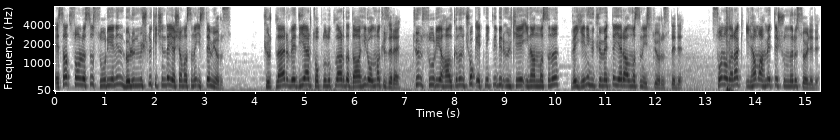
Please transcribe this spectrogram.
Esad sonrası Suriye'nin bölünmüşlük içinde yaşamasını istemiyoruz. Kürtler ve diğer topluluklar da dahil olmak üzere tüm Suriye halkının çok etnikli bir ülkeye inanmasını ve yeni hükümette yer almasını istiyoruz dedi. Son olarak İlham Ahmet de şunları söyledi.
